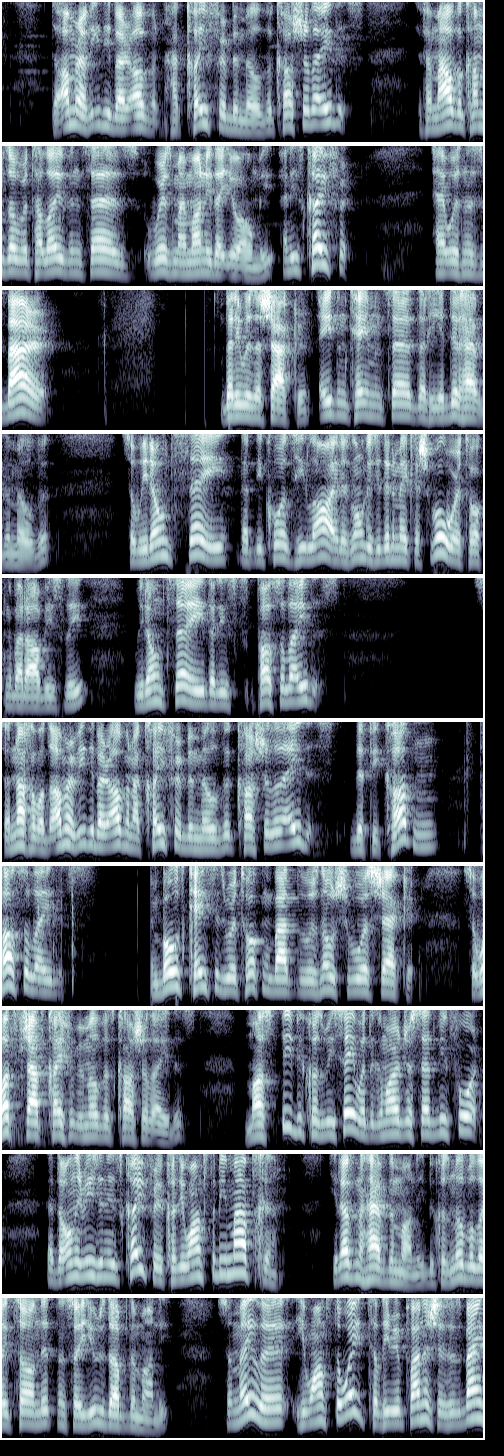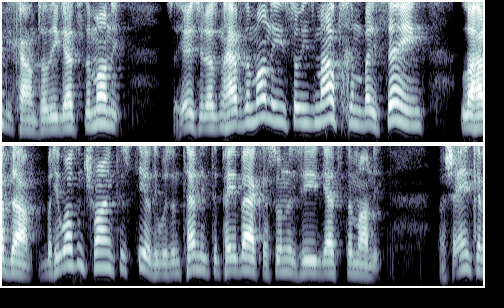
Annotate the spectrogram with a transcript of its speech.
The Amr of Idi Bar Oven, HaKoifer b'milva kosher la'edis. If a malva comes over to Aloiv and says, where's my money that you owe me? And he's kaifer. And it was Nizbar that he was a shakr. Adam came and said that he did have the milva. So we don't say that because he lied, as long as he didn't make a shvur, we're talking about obviously, we don't say that he's pasal edis. So nachavot Amar v'idi Oven a kaifer b'milva kosher edis b'pikadon pasal edis. In both cases, we're talking about there was no shvur sheker. So what's pshat kaifer b'milva kosher edis? Must be because we say what the Gemara just said before that the only reason he's kaifer is because he wants to be matchem he doesn't have the money because Milva Nitna so he used up the money. So Mele, he wants to wait till he replenishes his bank account till he gets the money. So yes, he doesn't have the money, so he's matchim by saying, lahadam. But he wasn't trying to steal. He was intending to pay back as soon as he gets the money. We're talking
